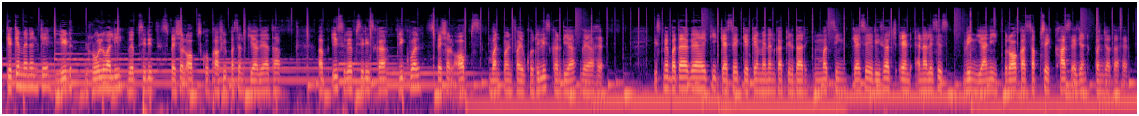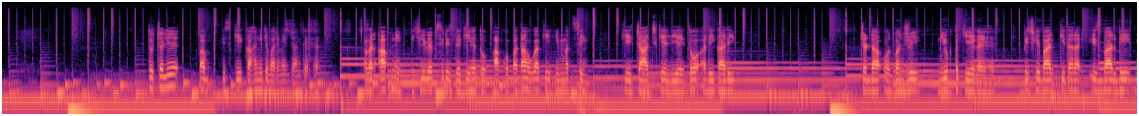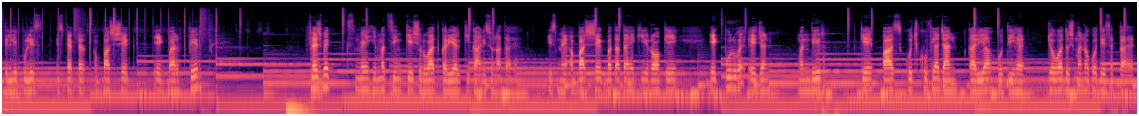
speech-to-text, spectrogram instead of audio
के के मेनन के लीड रोल वाली वेब सीरीज़ स्पेशल ऑप्स को काफ़ी पसंद किया गया था। अब इस वेब सीरीज़ का प्रीक्वल स्पेशल ऑप्स 1.5 को रिलीज़ कर दिया गया है। इसमें बताया गया है कि कैसे के के मेनन का किरदार हिम्मत सिंह, कैसे रिसर्च एंड एनालिसिस विंग यानी रॉ का सबसे खास एजेंट बन जाता है। तो चलिए अब इसकी कहानी के बारे में जानते हैं। अगर आपने पिछली वेब सीरीज़ देखी है तो आपको पता होगा कि हिम्मत सिंह की जाँच के लिए दो अधिकारी चड्डा और बंजरी, नियुक्त किए गए हैं। पिछली बार की तरह इस बार भी दिल्ली पुलिस इंस्पेक्टर अब्बास शेख एक बार फिर फ्लैशबैक में हिम्मत सिंह की शुरुआत करियर की कहानी सुनाता है। इसमें अब्बास शेख बताता है कि रॉ के एक पूर्व एजेंट मंदिर के पास कुछ खुफिया जानकारियाँ होती है, जो वह दुश्मनों को दे सकता है।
